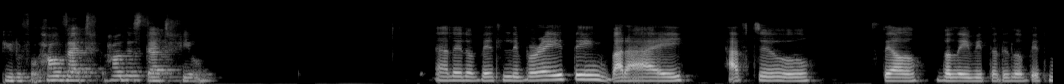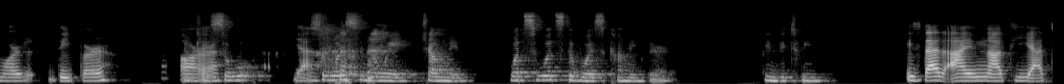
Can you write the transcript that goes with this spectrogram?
Beautiful. How that how does that feel? A little bit liberating but i have to still believe it a little bit more deeper or okay, so yeah. so what's in the way? Tell me. What's what's the voice coming there in between is that i'm not yet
